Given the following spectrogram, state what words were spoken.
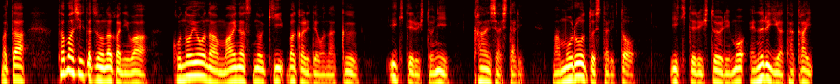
また魂たちの中にはこのようなマイナスの気ばかりではなく生きてる人に感謝したり守ろうとしたりと生きてる人よりもエネルギーが高い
